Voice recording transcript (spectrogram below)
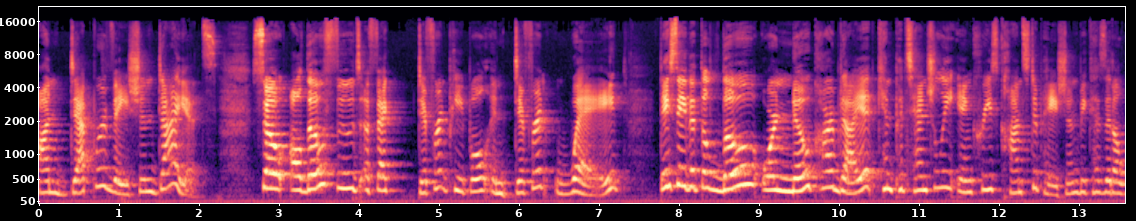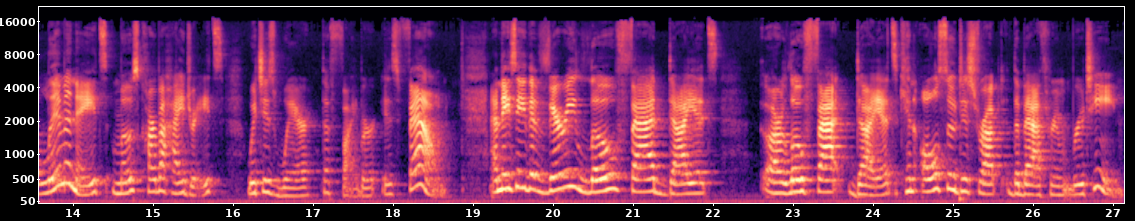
on deprivation diets. So, although foods affect different people in different way, they say that the low or no carb diet can potentially increase constipation because it eliminates most carbohydrates, which is where the fiber is found. And they say that very low fat diets or low fat diets can also disrupt the bathroom routine.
